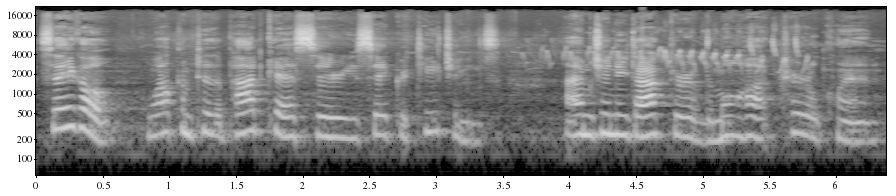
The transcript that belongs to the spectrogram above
Sego, welcome to the podcast series Sacred Teachings. I'm Ginny Doctor of the Mohawk Turtle Clan.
